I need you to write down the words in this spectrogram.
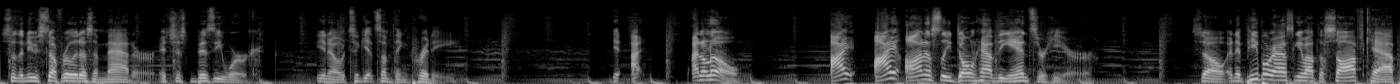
so the new stuff really doesn't matter. It's just busy work, you know, to get something pretty. Yeah, I I don't know. I I honestly don't have the answer here. So, and if people are asking about the soft cap,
